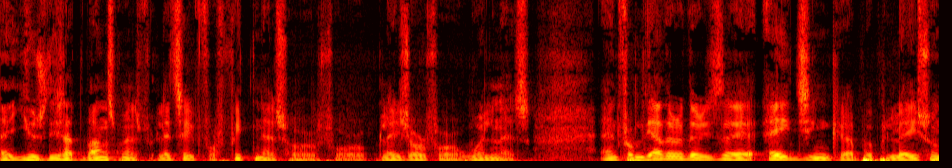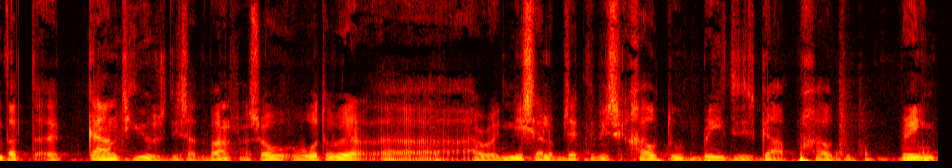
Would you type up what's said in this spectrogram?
uh, use these advancements, let's say, for fitness or for pleasure or for wellness. And from the other, there is the aging uh, population that uh, can't use these advancements. So, what we are, uh, our initial objective is how to bridge this gap, how to bring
